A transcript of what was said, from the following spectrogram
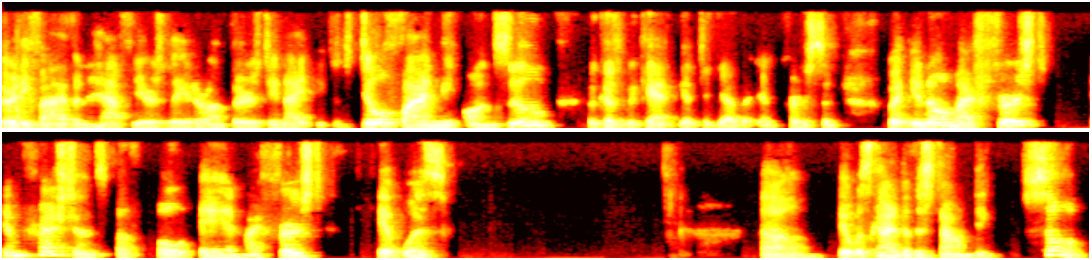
35 and a half years later on Thursday night. You can still find me on Zoom because we can't get together in person. But you know, my first impressions of OA and my first, it was, um, it was kind of astounding. So,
